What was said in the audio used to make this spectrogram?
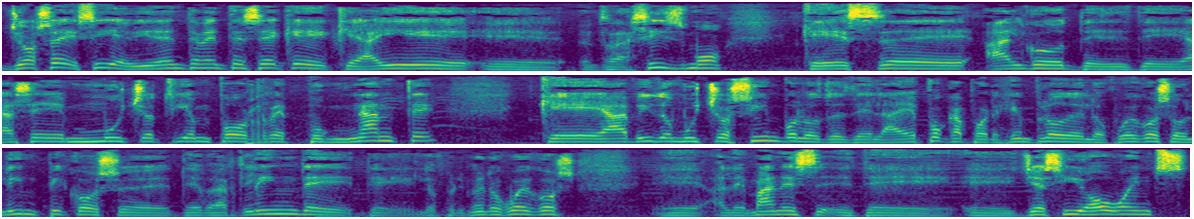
yo sé, sí, evidentemente sé que, que hay eh, racismo, que es eh, algo desde hace mucho tiempo repugnante, que ha habido muchos símbolos desde la época, por ejemplo, de los Juegos Olímpicos eh, de Berlín, de, los primeros Juegos alemanes de Jesse Owens,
